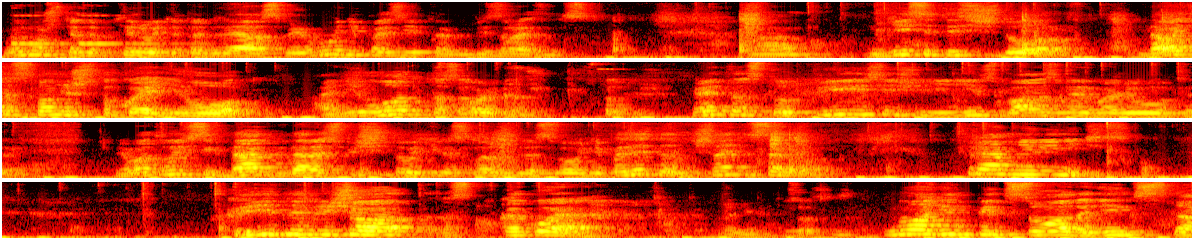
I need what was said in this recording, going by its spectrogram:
Вы можете адаптировать это для своего депозита, без разницы. 10 а, тысяч долларов. Давайте вспомним, что такое один лот. Один лот это сколько? 100 тысяч. Это 100 тысяч единиц базовой валюты. И вот вы всегда, когда рассчитываете рискножи для своего депозита, начинайте с этого. Прям не ленитесь. Кредитное плечо какое? 1500. Ну, 1 500, 1 к 100.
